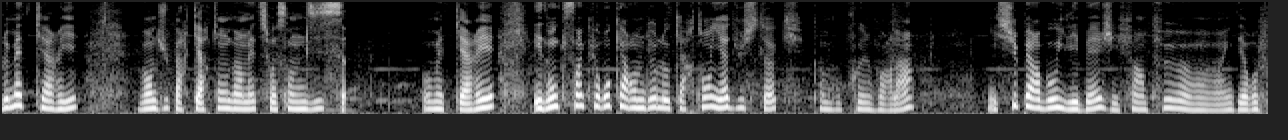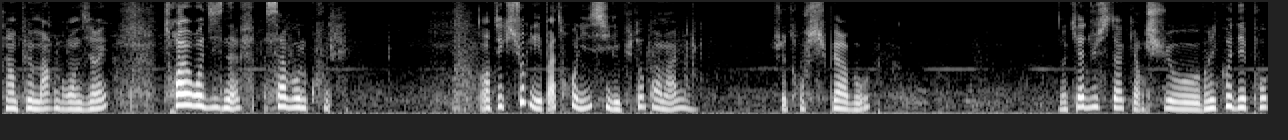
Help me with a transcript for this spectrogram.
le mètre carré vendu par carton d'un mètre 70 au mètre carré. Et donc 5,42€ le carton, il y a du stock, comme vous pouvez le voir là. Il est super beau, il est beige, il fait un peu euh, avec des reflets un peu marbre on dirait. 3,19€, ça vaut le coup. En texture, il est pas trop lisse, il est plutôt pas mal. Je trouve super beau. Donc il y a du stock. Hein. Je suis au Brico Dépôt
